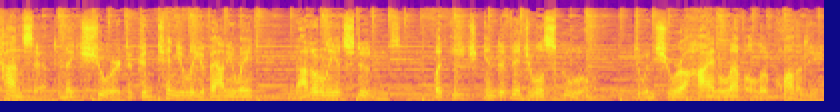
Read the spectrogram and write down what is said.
Concept makes sure to continually evaluate not only its students, but each individual school to ensure a high level of quality.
